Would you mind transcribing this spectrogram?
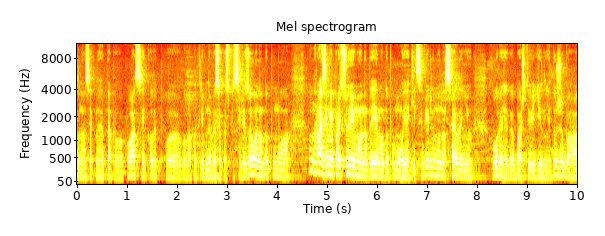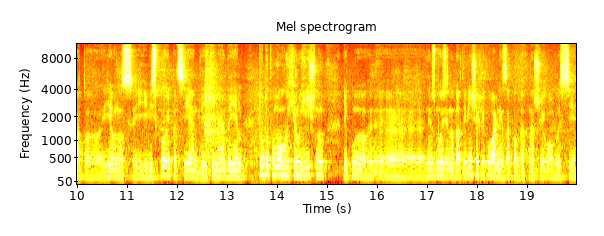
до нас як на етап евакуації, коли е, була потрібна високоспеціалізована допомога. Ну, наразі ми працюємо, надаємо допомогу як і цивільному населенню. Хворих, як ви бачите, у відділенні дуже багато. Є у нас і військові пацієнти, які ми надаємо ту допомогу хірургічну, яку е, не в змозі надати в інших лікувальних закладах нашої області.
